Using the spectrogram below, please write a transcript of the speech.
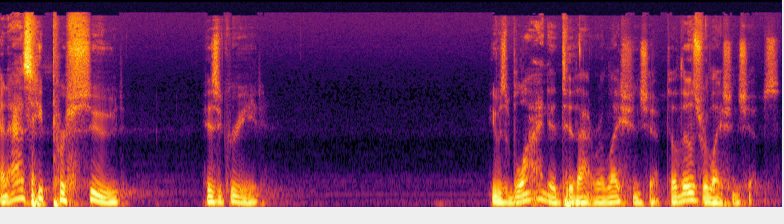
And as he pursued his greed, he was blinded to that relationship, to those relationships.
